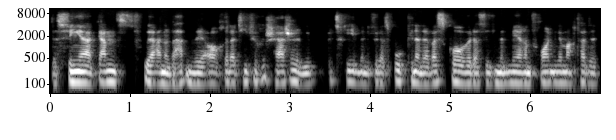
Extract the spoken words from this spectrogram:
das fing ja ganz früher an und da hatten wir auch relativ viel Recherche betrieben für das Buch Kinder der Westkurve, das ich mit mehreren Freunden gemacht hatte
